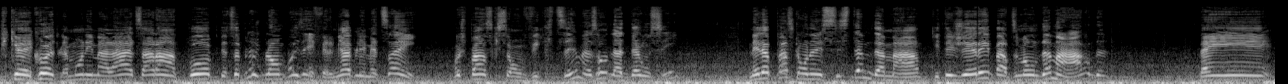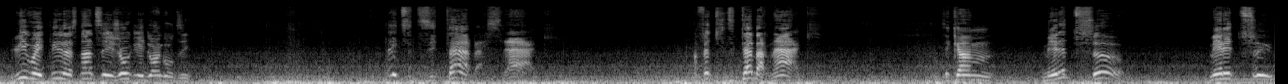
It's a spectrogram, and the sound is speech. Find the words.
puis que, écoute, le monde est malade, ça rentre pas, puis tout ça. Puis là, je blâme pas les infirmières et les médecins. Moi, je pense qu'ils sont victimes, eux autres, là-dedans aussi. Mais là, parce qu'on a un système de marde qui était géré par du monde de marde, ben, lui, il va être pris le stand de ses jours avec les doigts engourdis. Tu te dis tabaslac. En fait, tu te dis tabarnak. C'est comme, mérites-tu ça? Mérites-tu?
